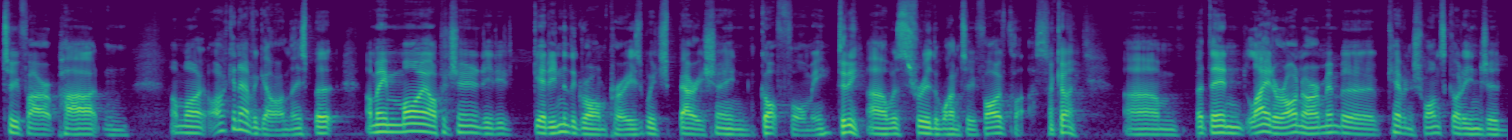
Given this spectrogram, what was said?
too far apart. And I'm like, I can have a go on this. But I mean, my opportunity to get into the Grand Prix, which Barry Sheene got for me, Did he? Uh, was through the 125 class. Okay. Um, but then later on, I remember Kevin Schwantz got injured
